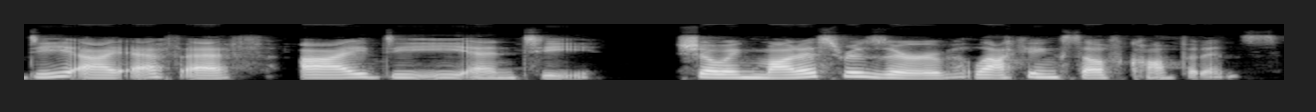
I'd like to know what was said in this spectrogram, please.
D I F F I D E N T, showing modest reserve, lacking self confidence.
